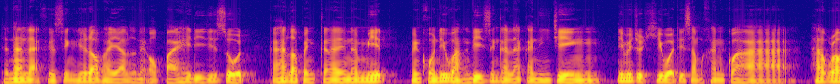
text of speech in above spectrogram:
แต่นั่นแหละคือสิ่งที่เราพยายามแสดงออกไปให้ดีที่สุด การให้เราเป็นกัลยาณมิตร เป็นคนที่หวังดีซึ่งกันและกันจริง ๆ นี่เป็นจุด keyword ที่สำคัญกว่า หากเรา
